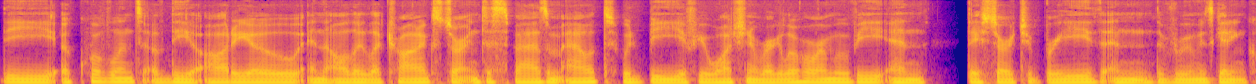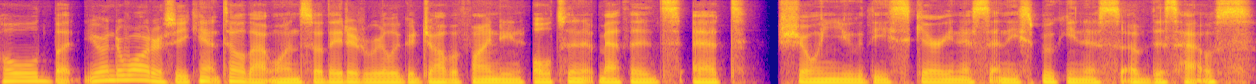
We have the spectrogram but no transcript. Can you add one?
the equivalent of the audio and all the electronics starting to spasm out would be if you're watching a regular horror movie and they start to breathe and the room is getting cold, but you're underwater, so you can't tell that one. So they did a really good job of finding alternate methods at showing you the scariness and the spookiness of this house.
